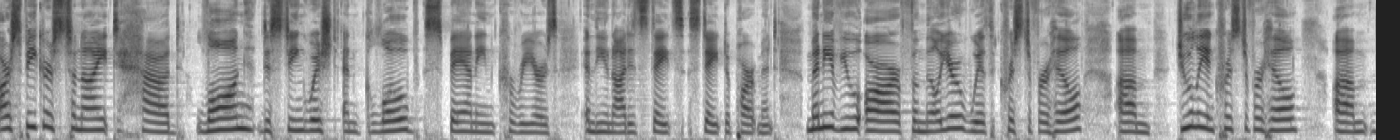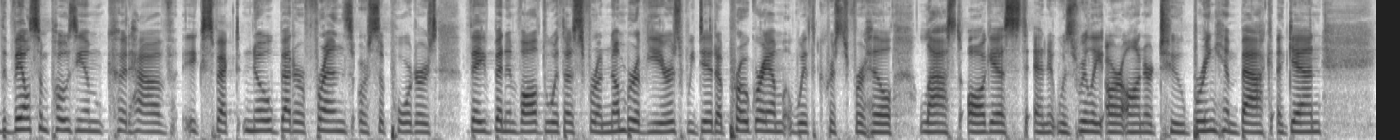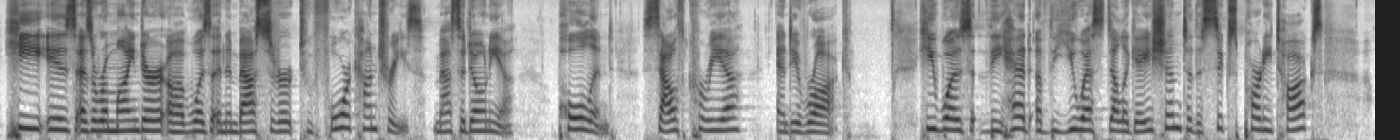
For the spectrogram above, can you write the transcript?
Our speakers tonight had long, distinguished, and globe spanning careers in the United States State Department. Many of you are familiar with Christopher Hill. Um, Julie and Christopher Hill, um, the Vail Symposium could have expect no better friends or supporters. They've been involved with us for a number of years. We did a program with Christopher Hill last August, and it was really our honor to bring him back again. He is, as a reminder, uh, was an ambassador to four countries, Macedonia, Poland, South Korea, and Iraq. He was the head of the U.S. delegation to the six-party talks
